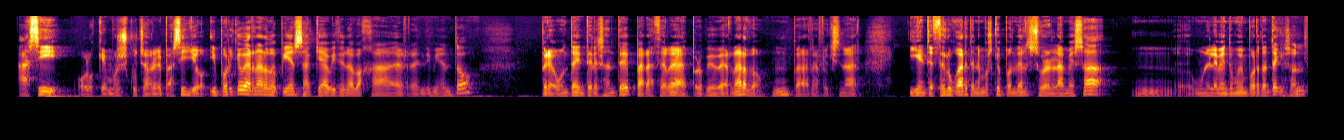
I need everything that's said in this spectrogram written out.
así, o lo que hemos escuchado en el pasillo, y por qué Bernardo piensa que ha habido una bajada del rendimiento? Pregunta interesante para hacerle al propio Bernardo, mm, para reflexionar. Y en tercer lugar, tenemos que poner sobre la mesa mm, un elemento muy importante que son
